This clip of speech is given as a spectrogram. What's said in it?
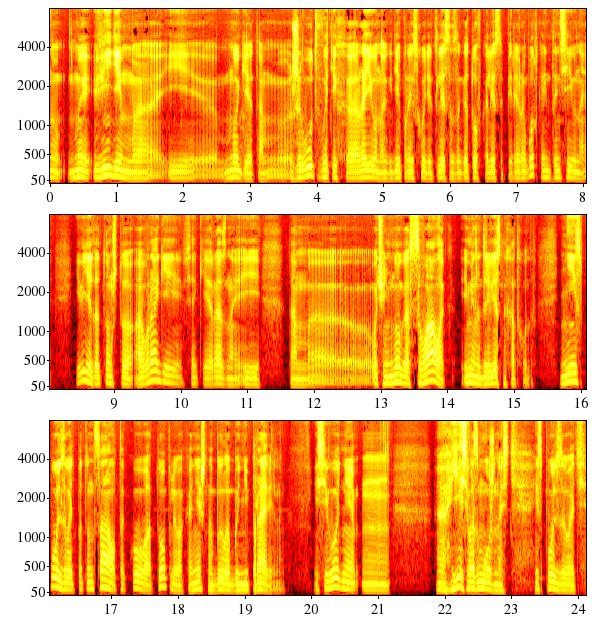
ну, мы видим, э, и многие там живут в этих э, районах, где происходит лесозаготовка, лесопереработка интенсивная, и видят о том, что овраги всякие разные, и там э, очень много свалок именно древесных отходов. Не использовать потенциал такого топлива, конечно, было бы неправильным. И сегодня есть возможность использовать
